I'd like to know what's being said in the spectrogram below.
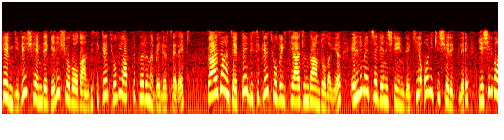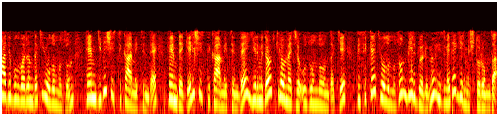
hem gidiş hem de geliş yolu olan bisiklet yolu yaptıklarını belirterek, Gaziantep'te bisiklet yolu ihtiyacından dolayı 50 metre genişliğindeki 12 şeritli Yeşil Vadi Bulvarı'ndaki yolumuzun hem gidiş istikametinde hem de geliş istikametinde 24 kilometre uzunluğundaki bisiklet yolumuzun bir bölümü hizmete girmiş durumda.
